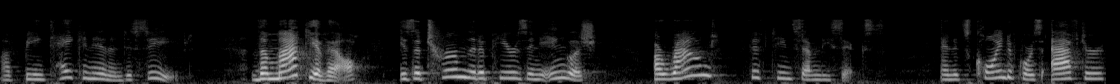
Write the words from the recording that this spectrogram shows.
of being taken in and deceived. The Machiavel is a term that appears in English around 1576. And it's coined, of course, after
